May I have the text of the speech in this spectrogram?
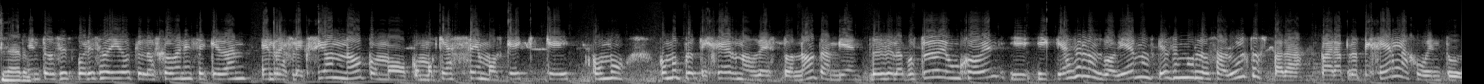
Claro. Entonces por eso digo que los jóvenes se quedan en reflexión, ¿no? Como, como qué hacemos, qué, que, cómo, cómo protegernos de esto, ¿no? También, desde la postura de un joven y, y qué hacen los gobiernos, qué hacemos los adultos para, para proteger la juventud.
